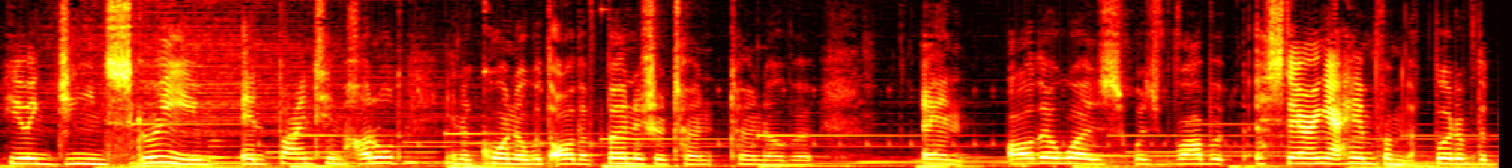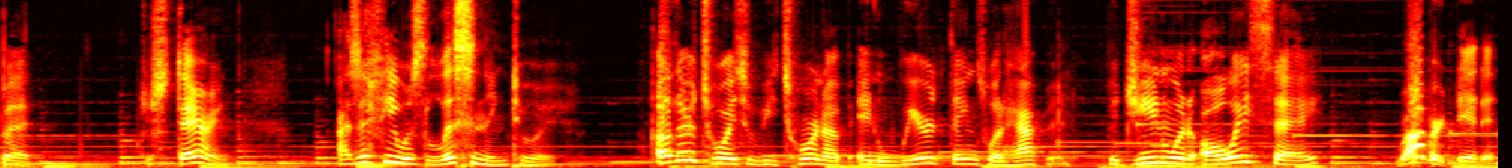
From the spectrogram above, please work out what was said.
hearing Gene scream and find him huddled in a corner with all the furniture turn- turned over. And all there was was Robert staring at him from the foot of the bed. Just staring, as if he was listening to it. Other toys would be torn up and weird things would happen, but Gene would always say, Robert did it.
